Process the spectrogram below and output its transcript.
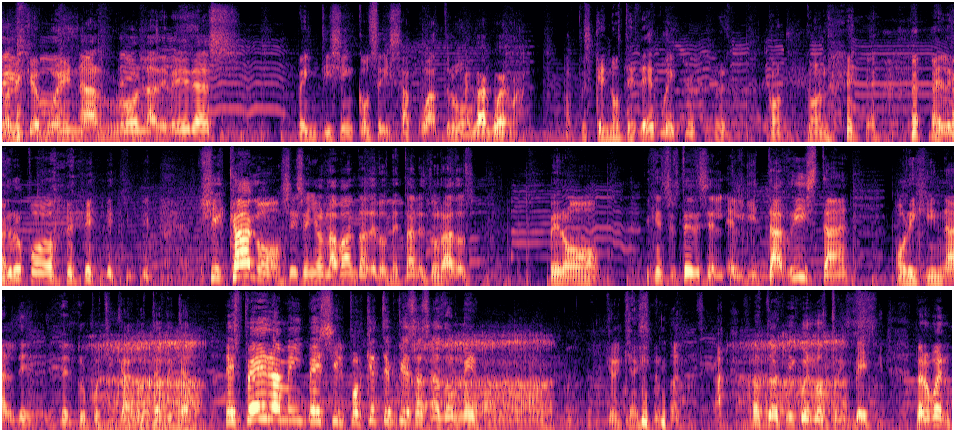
Híjole, qué buena rola de veras. 25, 6 a 4. Me da hueva. No, pues que no te dé, güey. Con, con el grupo Chicago. Sí, señor, la banda de los metales dorados. Pero fíjense ustedes, el, el guitarrista original del, del grupo Chicago, Terry Cat. Espérame, imbécil, ¿por qué te empiezas a dormir? No, no digo el otro imbécil. Pero bueno,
